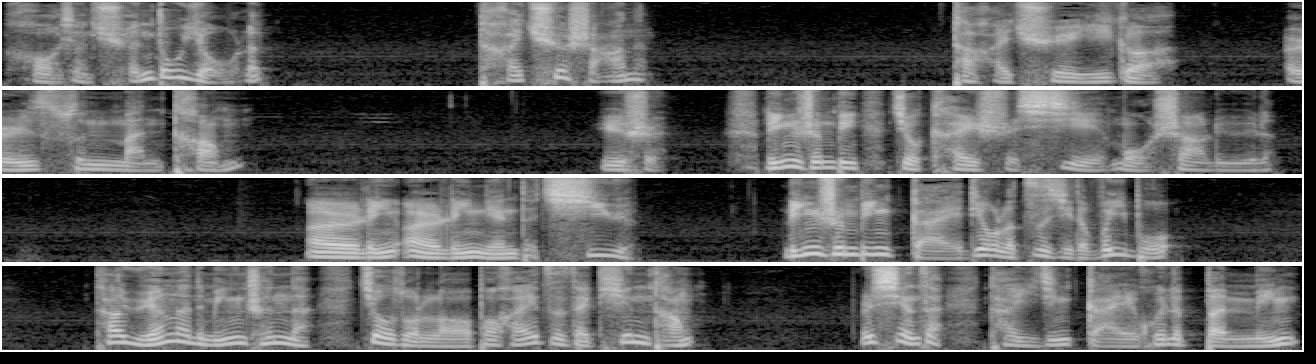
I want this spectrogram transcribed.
好像全都有了，他还缺啥呢？他还缺一个儿孙满堂。于是，林生斌就开始卸磨杀驴了。二零二零年的七月，林生斌改掉了自己的微博，他原来的名称呢叫做“老婆孩子在天堂”，而现在他已经改回了本名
